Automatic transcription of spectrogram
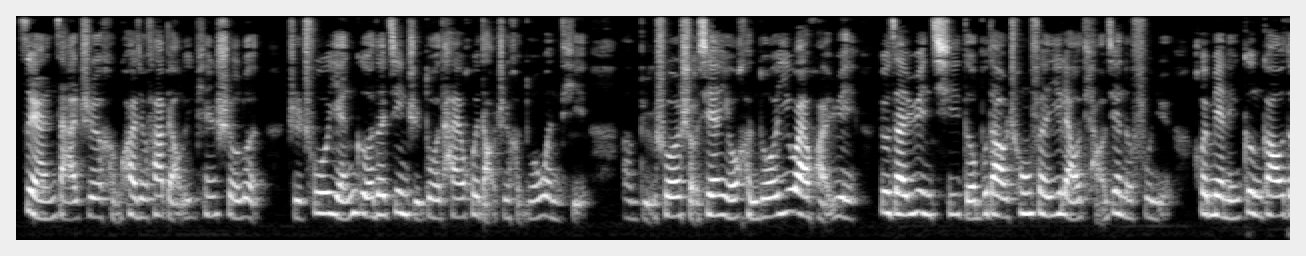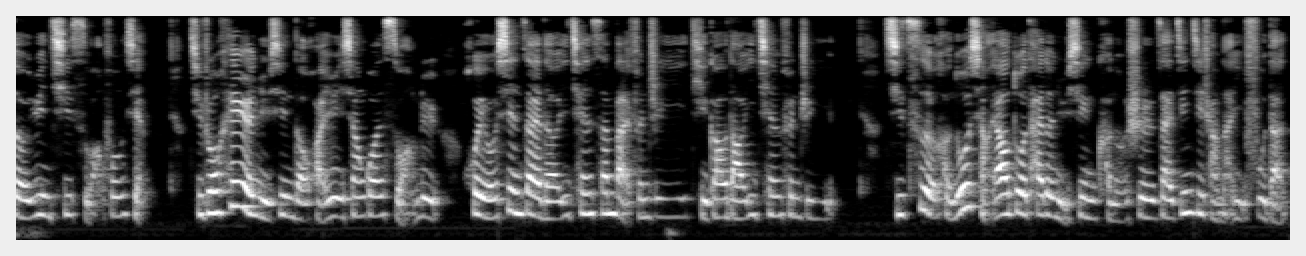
自然》杂志很快就发表了一篇社论，指出严格的禁止堕胎会导致很多问题。嗯，比如说，首先有很多意外怀孕又在孕期得不到充分医疗条件的妇女，会面临更高的孕期死亡风险。其中，黑人女性的怀孕相关死亡率会由现在的一千三百分之一提高到一千分之一。其次，很多想要堕胎的女性可能是在经济上难以负担。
